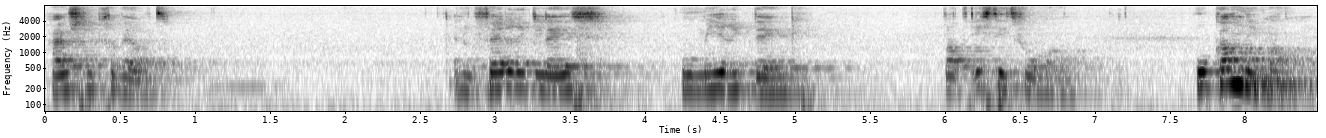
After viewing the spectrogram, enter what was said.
Huiselijk geweld. En hoe verder ik lees, hoe meer ik denk, wat is dit voor man? Hoe kan die man?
